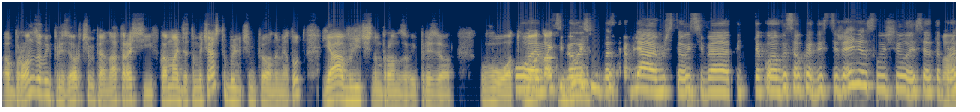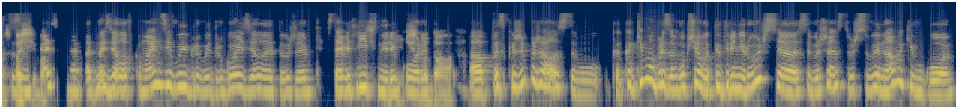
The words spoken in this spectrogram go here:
э, бронзовый призер чемпионата России. В команде-то мы часто были чемпионами, а тут я в личном бронзовый призер. Вот. Ой, ну, а мы тебя был... очень поздравляем, что у тебя такое высокое достижение случилось. Это а, просто спасибо. замечательно. Одно дело в команде выигрывать, другое дело это уже ставить личный рекорд. Лично, да. А, подскажи, пожалуйста, каким образом вообще вот ты тренируешься, совершенствуешь свои навыки в ГО?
